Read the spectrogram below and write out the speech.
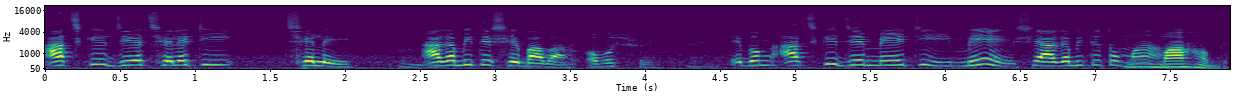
আজকে যে ছেলেটি ছেলে আগামীতে সে বাবা। অবশ্যই। এবং আজকে যে মেয়েটি মেয়ে সে আগামীতে তো মা। মা হবে।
